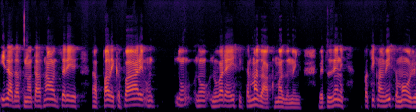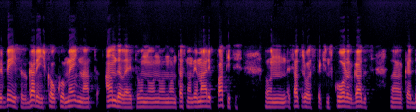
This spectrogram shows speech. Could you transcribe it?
izrādās, ka no tās naudas arī palika pāri un nu, nu, nu varēja iztikt ar mazāku mazumiņu. Bet, tu zini, pat cik man visu mūžu ir bijis tas gariņš kaut ko mēģināt andelēt, un, un, un, un tas man vienmēr ir paticis. Un es atceros, teiksim, skolas gadus, kad,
